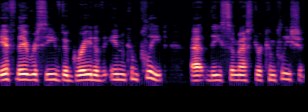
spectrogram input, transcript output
if they received a grade of incomplete at the semester completion.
